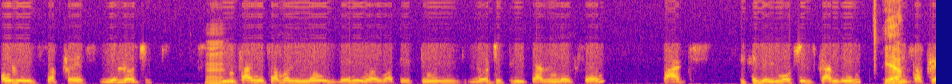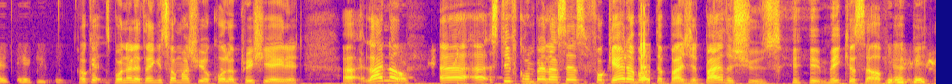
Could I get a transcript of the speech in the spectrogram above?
always suppress your logic. Mm. You find that someone knows very well what they're doing. Logically, it doesn't make sense, but the emotions come in yeah. and suppress everything. Okay, Sponele, thank you so much for your call. Appreciate it. Uh, Lionel, uh, uh, Steve Compella says, forget about the budget, buy the shoes, make yourself happy.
